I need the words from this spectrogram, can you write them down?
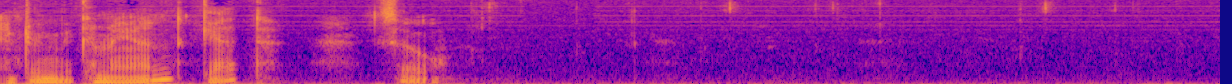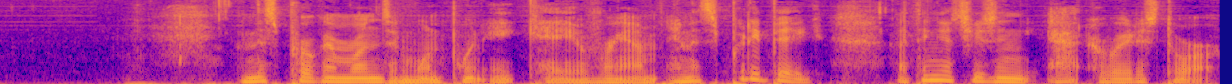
entering the command get. So and this program runs in 1.8K of RAM, and it's pretty big. I think it's using at array to store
